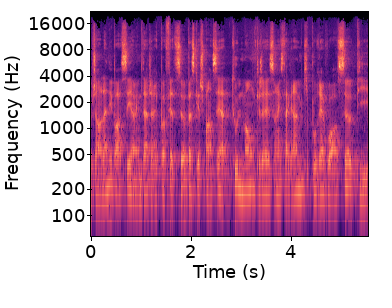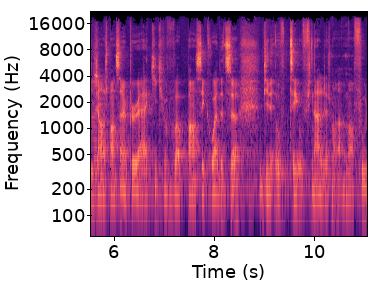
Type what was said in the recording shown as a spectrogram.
genre l'année passée, en même temps, j'aurais pas fait ça parce que je pensais à tout le monde que j'avais sur Instagram qui pourrait voir ça. Puis, genre, je pensais un peu à qui va penser quoi de ça. Puis, au, au final, là, je m'en fous.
